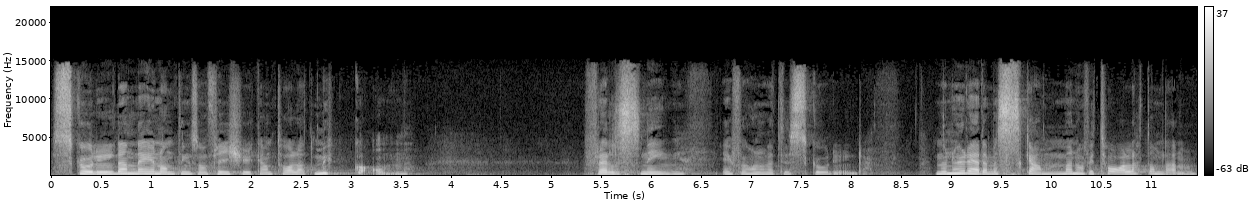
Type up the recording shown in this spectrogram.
Skulden det är någonting som frikyrkan talat mycket om. Frälsning i förhållande till skuld. Men hur är det med skammen? Har vi talat om den?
